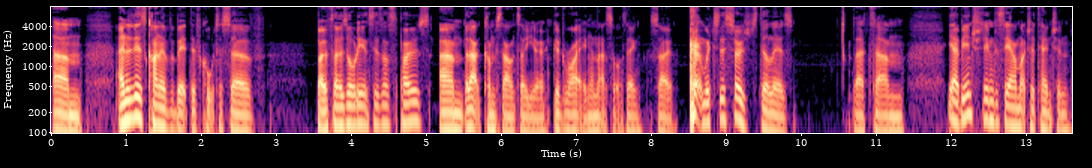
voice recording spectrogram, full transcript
Um, and it is kind of a bit difficult to serve both those audiences, I suppose. Um, but that comes down to you know good writing and that sort of thing. So, which this show still is. But um, yeah, it'd be interesting to see how much attention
